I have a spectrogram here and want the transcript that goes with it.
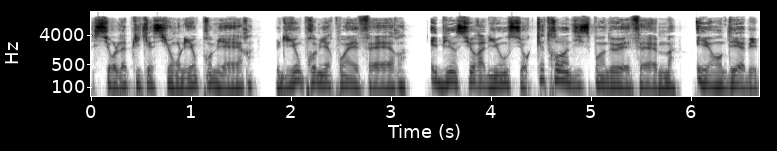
sur l'application Lyon Première, lyonpremière.fr et bien sûr à Lyon sur 90.2 FM et en DAB+.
